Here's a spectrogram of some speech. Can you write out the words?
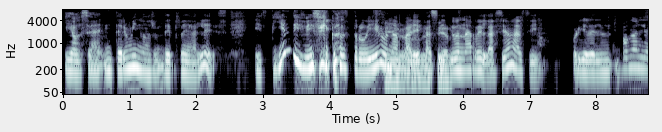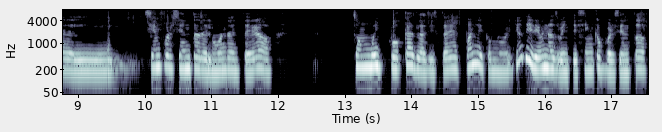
Y o sea, en términos de reales, es bien difícil construir Sí, una pareja así, una relación así. Porque del, pónganle del 100% del mundo entero, son muy pocas las historias, ponle como, yo diría unos 25%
